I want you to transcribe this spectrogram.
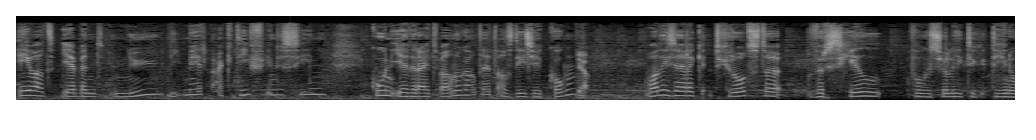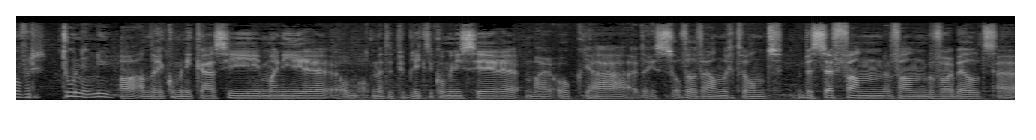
Ewout, jij bent nu niet meer actief in de scene. Koen, jij draait wel nog altijd als DJ Kong. Ja. Wat is eigenlijk het grootste verschil volgens jullie te- tegenover toen en nu? Oh, andere communicatiemanieren om, met het publiek te communiceren. Maar ook, ja, er is zoveel veranderd rond besef van, van bijvoorbeeld eh,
